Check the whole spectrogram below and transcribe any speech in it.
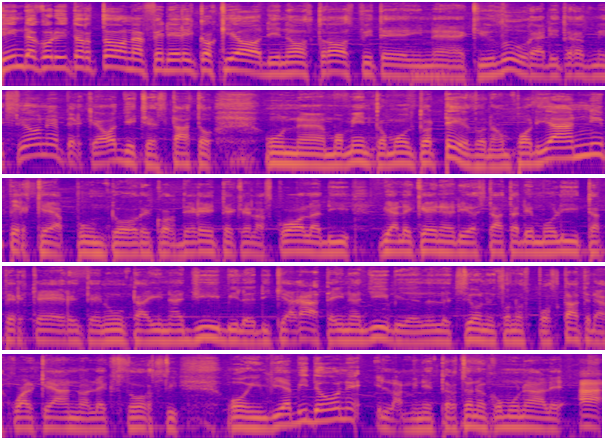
Sindaco di Tortona Federico Chiodi, nostro ospite in chiusura di trasmissione perché oggi c'è stato un momento molto atteso da un po' di anni perché appunto ricorderete che la scuola di Viale Kennedy è stata demolita perché è ritenuta inagibile, dichiarata inagibile, le lezioni sono spostate da qualche anno all'ex Orsi o in via Bidone e l'amministrazione comunale ha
